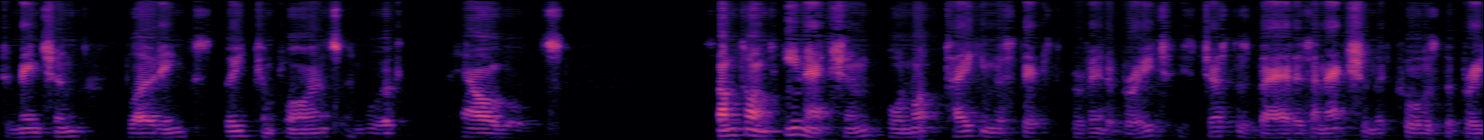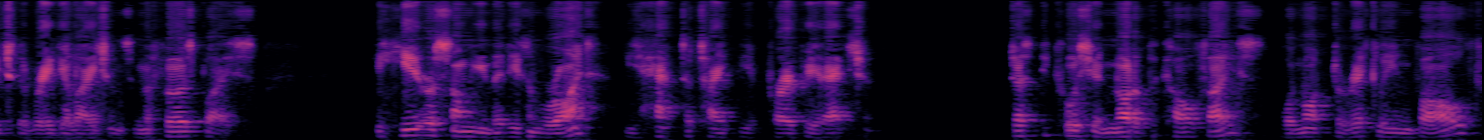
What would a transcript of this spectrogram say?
dimension, loading, speed compliance and work hour laws. Sometimes inaction or not taking the steps to prevent a breach is just as bad as an action that caused the breach of the regulations in the first place. If you hear of something that isn't right, you have to take the appropriate action. Just because you're not at the coalface or not directly involved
